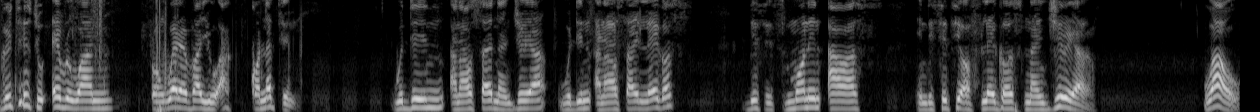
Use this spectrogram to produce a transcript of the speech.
Greetings to everyone from wherever you are connecting within and outside Nigeria, within and outside Lagos. This is morning hours in the city of Lagos, Nigeria. Wow,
